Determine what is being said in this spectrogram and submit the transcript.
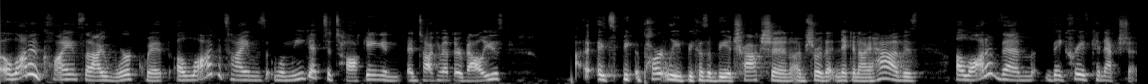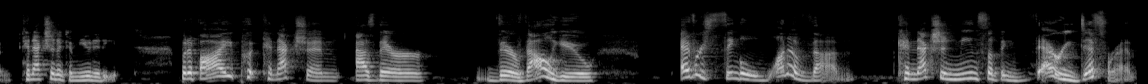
a lot of clients that I work with, a lot of times when we get to talking and, and talking about their values, it's be, partly because of the attraction I'm sure that Nick and I have is a lot of them, they crave connection, connection and community. But if I put connection as their, their value, every single one of them connection means something very different.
